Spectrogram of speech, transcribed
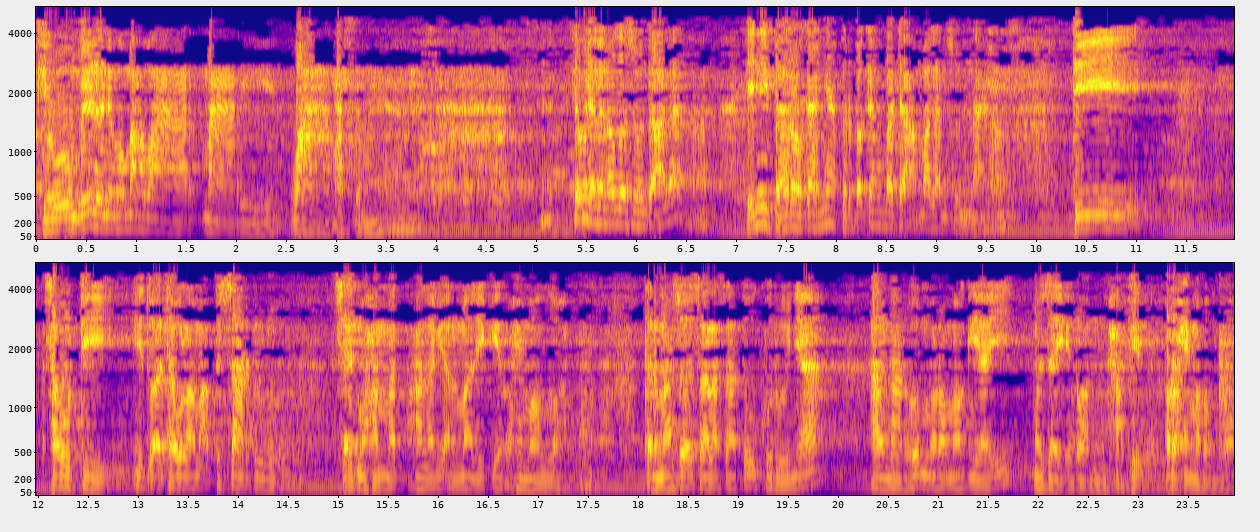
Diombe lho omah war, mari waras. Kemudian Allah SWT Ini barokahnya berpegang pada amalan sunnah. Di Saudi Itu ada ulama besar dulu Said Muhammad Halawi Al-Maliki rahimahullah. Termasuk salah satu gurunya almarhum Romo Kiai Muzairon Hafid rahimahullah.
